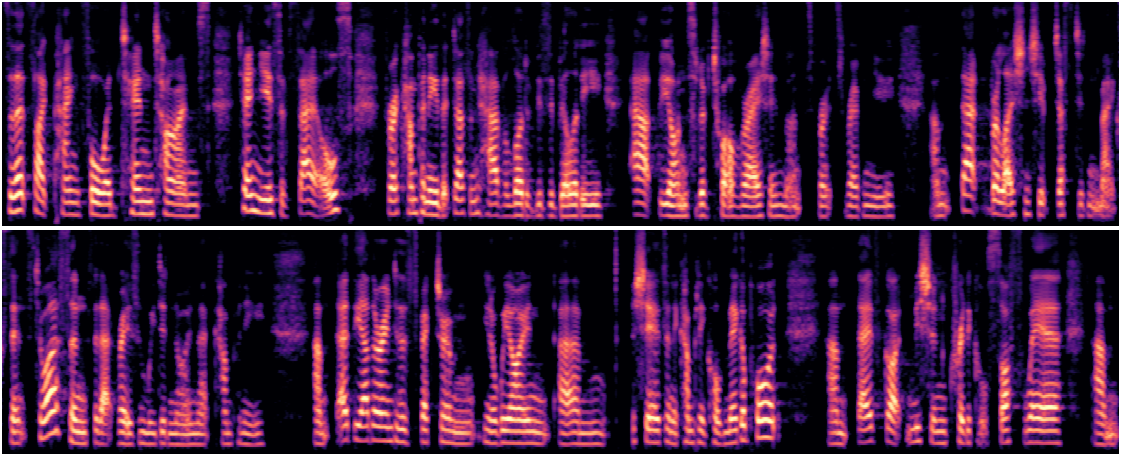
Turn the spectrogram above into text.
So that's like paying forward 10 times, 10 years of sales for a company that doesn't have a lot of visibility out beyond sort of 12 or 18 months for its revenue. Um, that relationship just didn't make sense to us. And for that reason, we didn't own that company. Um, at the other end of the spectrum, you know, we own um, shares in a company called Megaport. Um, they've got mission critical software. Um,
